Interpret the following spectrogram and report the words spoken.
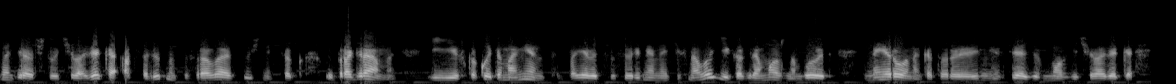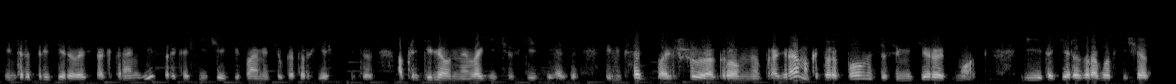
можно делать, что у человека абсолютно цифровая сущность, как у программы. И в какой-то момент появятся современные технологии, когда можно будет нейроны, которые имеют связи в мозге человека, интерпретировать как транзисторы, как ячейки памяти, у которых есть какие-то определенные логические связи, и написать большую, огромную программу, которая полностью сымитирует мозг. И такие разработки сейчас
